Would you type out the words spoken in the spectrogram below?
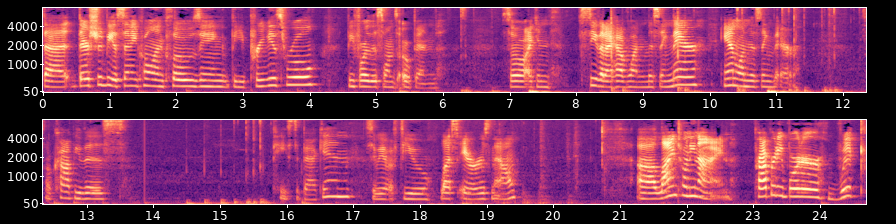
that there should be a semicolon closing the previous rule before this one's opened. So I can see that I have one missing there and one missing there. So copy this paste it back in. So we have a few less errors now. Uh, line 29, property border width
